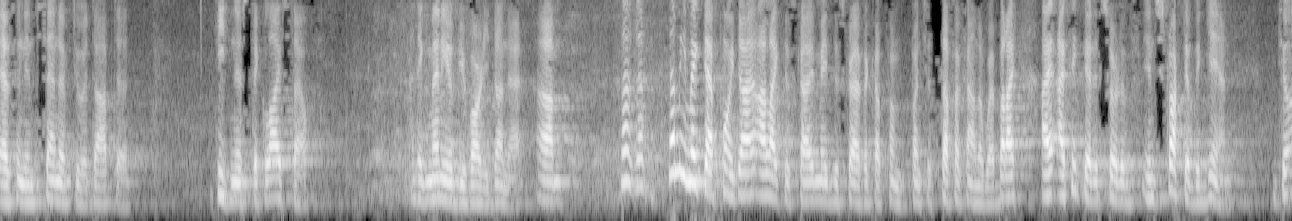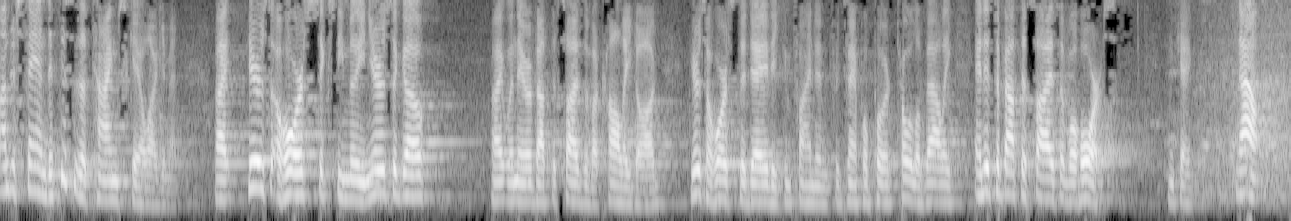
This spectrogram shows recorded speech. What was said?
as an incentive to adopt a hedonistic lifestyle. I think many of you have already done that. Um, let, let, let, me make that point. I, I, like this guy. I made this graphic up from a bunch of stuff I found on the web. But I, I, I think that it's sort of instructive again to understand that this is a time scale argument. Right? Here's a horse 60 million years ago, right, when they were about the size of a collie dog. Here's a horse today that you can find in, for example, Portola Valley, and it's about the size of a horse. Okay. Now,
